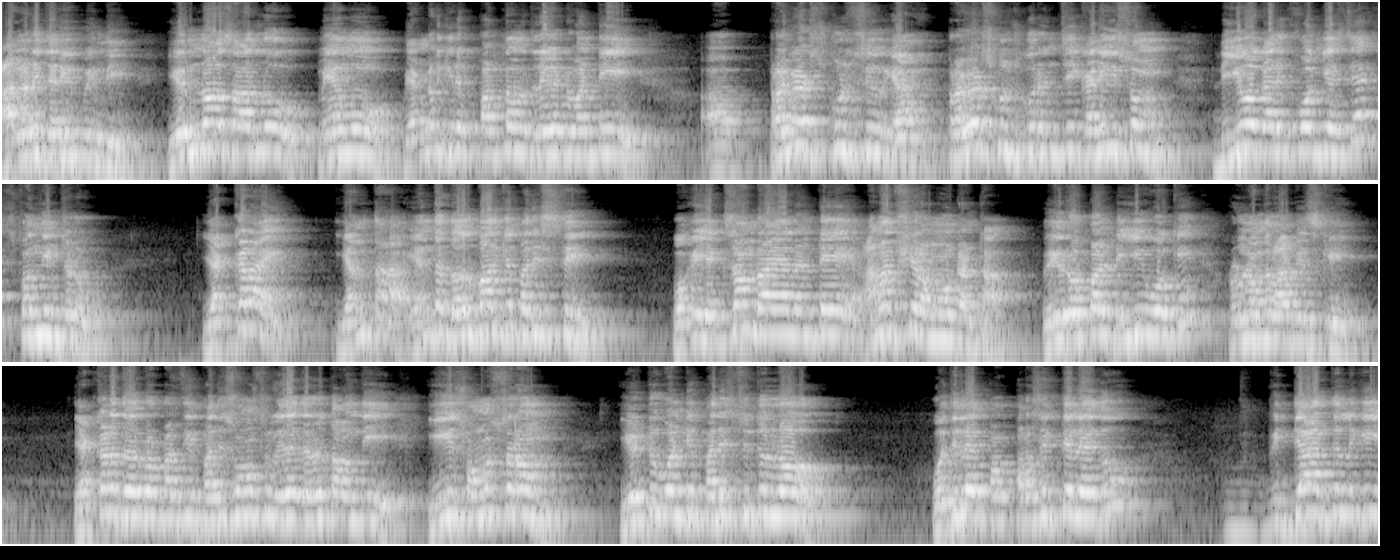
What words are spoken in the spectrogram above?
ఆల్రెడీ జరిగిపోయింది. ఎన్నోసార్లు మేము వెంకటగిరి పట్టణంలో జరిగేటువంటి ప్రైవేట్ స్కూల్స్ యా- ప్రైవేట్ స్కూల్స్ గురించి కనీసం డిఓ గారికి ఫోన్ చేస్తే స్పందించడు. ఎక్కడ ఎంత ఎంత దౌర్భాగ్య పరిస్థితి? ఒక ఎగ్జామ్ రాయాలంటే అనక్షర అమౌంట్ అంట. వెయ్యి రూపాయలు డిఈఓకి రెండు వందల ఆఫీస్కి ఎక్కడ దౌర్భాగ్య ప్రతి పది సంవత్సరాలు ఇదే జరుగుతూ ఉంది. ఈ సంవత్సరం ఎటువంటి పరిస్థితుల్లో వదిలే ప్రసక్తి లేదు. విద్యార్థులకి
